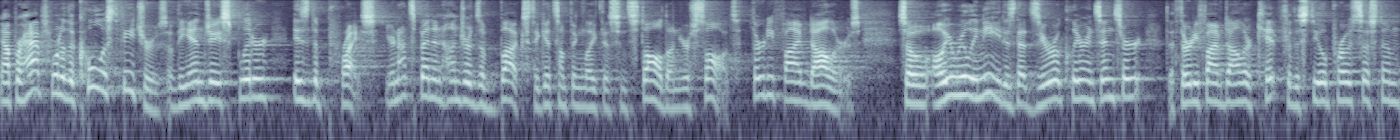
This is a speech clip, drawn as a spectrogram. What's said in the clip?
Now, perhaps one of the coolest features of the MJ splitter is the price. You're not spending hundreds of bucks to get something like this installed on your saw. It's $35. So all you really need is that zero clearance insert, the $35 kit for the Steel Pro system,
